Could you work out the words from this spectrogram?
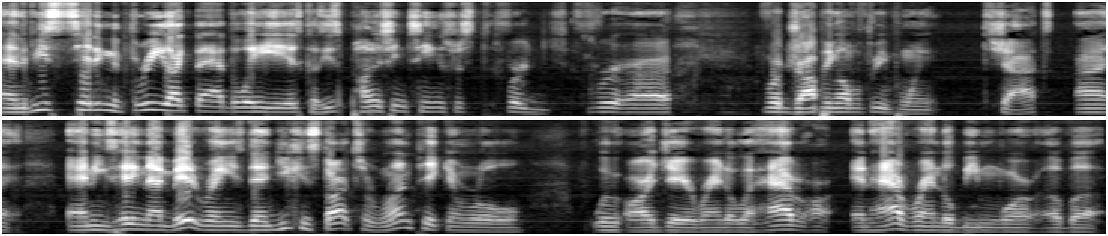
And if he's hitting the three like that the way he is, because he's punishing teams for for for uh, for dropping off three point shots, uh, and he's hitting that mid range, then you can start to run pick and roll with RJ or Randle and have and have Randle be more of a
